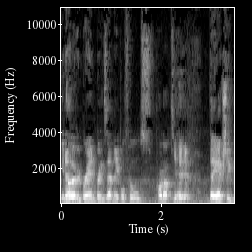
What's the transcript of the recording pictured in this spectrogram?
you know, every brand brings out an April Fool's product. Yeah, They actually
